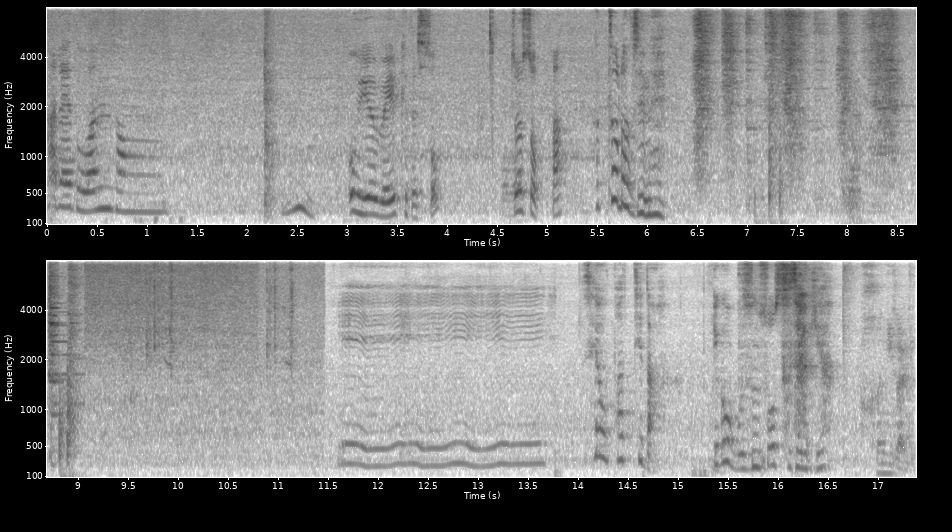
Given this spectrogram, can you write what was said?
카레도 완성. 음. 어, 얘 왜 이렇게 됐어? 어쩔 수 없다. 흐트러지네. 예. 새우 파티다. 이거 무슨 소스 자기야? 허니갈리.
